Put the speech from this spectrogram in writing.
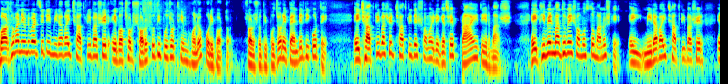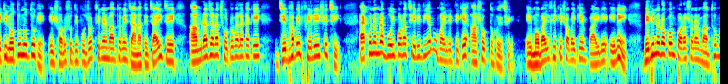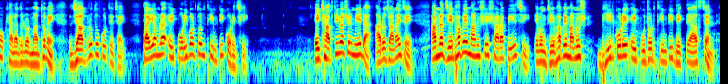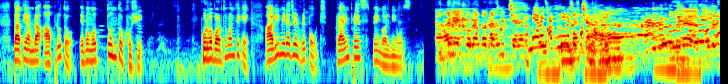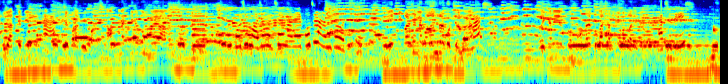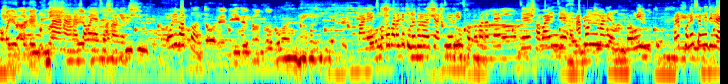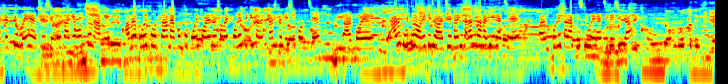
Bardhaman university Mirabai ছাত্রীবাসের এবছর সরস্বতী পুজোর theme হল পরিবর্তন। সরস্বতী পুজোর এই প্যান্ডেলটি করতে এই ছাত্রীবাসের ছাত্রীদের সময় লেগেছে প্রায় দেড় মাস। এই থিমের মাধ্যমে সমস্ত মানুষকে এই মীরাবাই ছাত্রীবাসের একটি নতুন উদ্যোগে এই সরস্বতী পুজোর থিমের মাধ্যমে জানাতে চাই যে, আমরা যারা ছোটবেলাটাকে যেভাবে ফেলে এসেছি, এখন আমরা বই পড়া ছেড়ে দিয়ে মোবাইলের দিকে আসক্ত হয়েছি। এই মোবাইল থেকে সবাইকে বাইরে এনে বিভিন্ন রকম পড়াশোনার মাধ্যম ও খেলাধুলোর মাধ্যমে জাগ্রত করতে চাই। তাই আমরা এই পরিবর্তন থিমটি করেছি। এই ছাত্রীবাসের মেয়েরা আরও জানায় যে, আমরা যেভাবে মানুষের সাড়া পেয়েছি এবং যেভাবে মানুষ ভিড় করে এই পুজোর থিমটি দেখতে আসছেন, তাতে আমরা আপ্লুত এবং অত্যন্ত খুশি। পূর্ব বর্ধমান থেকে আলী মিরাজের report, crime press, Bengal news. Mirabai ছাত্রী নিবাসের সকল ছাত্রী। হচ্ছে প্রচুর মজা হচ্ছে মানে প্রচুর আনন্দ হচ্ছে। এই প্রিপারেশনটা কতদিন ধরে করছিলাম মাস। আমাদের টোটাল ছাত্রী কত আছে সবাই হ্যাঁ হ্যাঁ হ্যাঁ সবাই আছে সঙ্গে। পরিবর্তন। মানে ছোটবেলাকে তুলে ধরা হয়েছে অ্যাকচুয়ালি ছোটবেলাতে যে সবাই যে এখন মানে রঙিন মানে ফোনের সঙ্গে যেগুলো অ্যাট্রাক্টিভ হয়ে গেছে সেগুলো তো আগে হতো না। আগে আমরা বই পড়তাম, এখন তো বই পড়ে না, সবাই ফোনের থেকেই তাদের ক্লাসটা বেশি করছে। তারপরে আরও ভেতরে অনেক কিছু আছে মানে খেলাধুলা হারিয়ে গেছে, কারণ ফোনে তারা আকৃষ্ট হয়ে গেছে বেশিটা।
